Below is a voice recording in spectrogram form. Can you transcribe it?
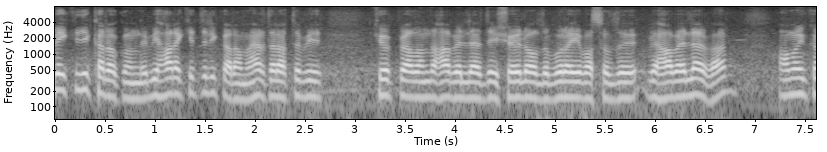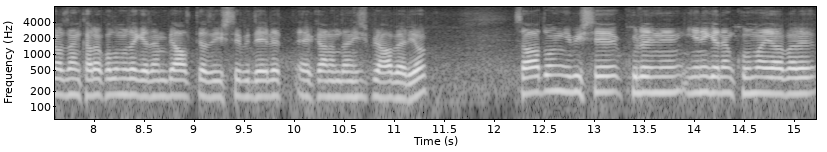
Bekledik karakolunda bir hareketlilik var ama her tarafta bir köprü alanında haberlerde şöyle oldu, burayı basıldı ve haberler var. Ama yukarıdan karakolumuza gelen bir altyazı işte bir devlet erkanından hiçbir haber yok. Saat 10 gibi işte kulenin yeni gelen kurmay yabarı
